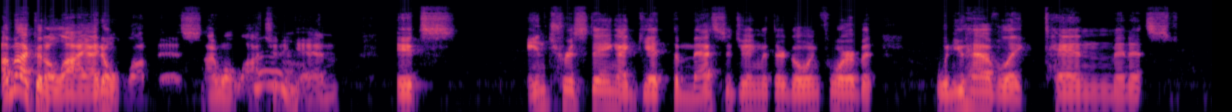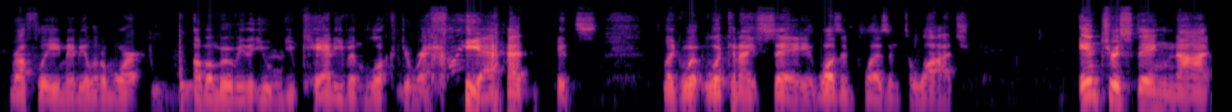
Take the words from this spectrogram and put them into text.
I'm not gonna lie, I don't love this. I won't watch it Oh. again. It's interesting. I get the messaging that they're going for, but when you have like 10 minutes roughly maybe a little more of a movie that you you can't even look directly at it's like what what can i say? It wasn't pleasant to watch. Interesting not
